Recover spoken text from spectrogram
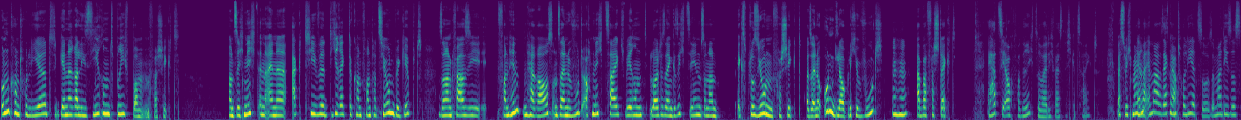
unkontrolliert, generalisierend Briefbomben verschickt und sich nicht in eine aktive, direkte Konfrontation begibt, sondern quasi von hinten heraus und seine Wut auch nicht zeigt, während Leute sein Gesicht sehen, sondern Explosionen verschickt. Also eine unglaubliche Wut, Mhm. aber versteckt. Er hat sie auch vor Gericht, soweit ich weiß, nicht gezeigt. Weißt du, wie ich Er meine? war immer sehr Ja. kontrolliert so. Es ist immer dieses,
